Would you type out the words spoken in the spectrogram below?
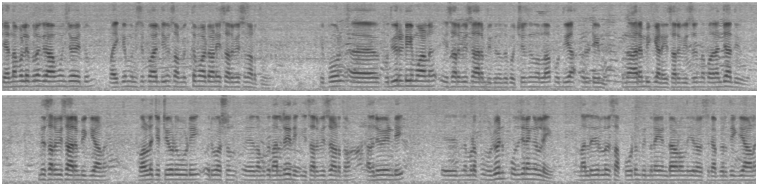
ചേന്നമ്പള്ളിപ്പുറം ഗ്രാമപഞ്ചായത്തും വൈക്കം മുനിസിപ്പാലിറ്റിയും സംയുക്തമായിട്ടാണ് ഈ സർവീസ് നടത്തുന്നത്. ഇപ്പോൾ പുതിയൊരു ടീമാണ് ഈ സർവീസ് ആരംഭിക്കുന്നത്. കൊച്ചിയിൽ നിന്നുള്ള പുതിയ ഒരു ടീം ഇന്ന് ആരംഭിക്കുകയാണ് ഈ സർവീസ് ഇന്ന് പതിനഞ്ചാം തീയതി. ഇന്ന് സർവീസ് ആരംഭിക്കുകയാണ്. വളരെ ചിട്ടയോടുകൂടി ഒരു വർഷം നമുക്ക് നല്ല രീതിയിൽ ഈ സർവീസ് നടത്തണം. അതിനുവേണ്ടി നമ്മുടെ മുഴുവൻ പൊതുജനങ്ങളുടെയും നല്ല രീതിയിലുള്ള സപ്പോർട്ടും പിന്തുണയും ഉണ്ടാകണമെന്ന് ഈ ഒരു അവസരം അഭ്യർത്ഥിക്കുകയാണ്.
